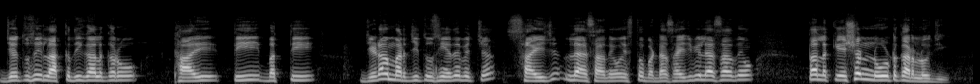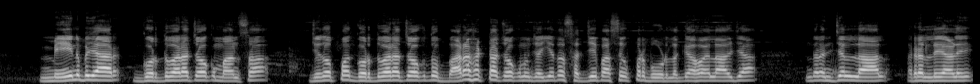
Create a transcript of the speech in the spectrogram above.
ਜੇ ਤੁਸੀਂ ਲੱਕ ਦੀ ਗੱਲ ਕਰੋ 28 30 32 ਜਿਹੜਾ ਮਰਜ਼ੀ ਤੁਸੀਂ ਇਹਦੇ ਵਿੱਚ ਸਾਈਜ਼ ਲੈ ਸਕਦੇ ਹੋ, ਇਸ ਤੋਂ ਵੱਡਾ ਸਾਈਜ਼ ਵੀ ਲੈ ਸਕਦੇ ਹੋ। ਤਾਂ ਲੋਕੇਸ਼ਨ ਨੋਟ ਕਰ ਲਓ ਜੀ। ਮੇਨ ਬਾਜ਼ਾਰ ਗੁਰਦੁਆਰਾ ਚੌਕ ਮਾਨਸਾ। ਜਦੋਂ ਆਪਾਂ ਗੁਰਦੁਆਰਾ ਚੌਕ ਤੋਂ 12 ਹੱਟਾ ਚੌਕ ਨੂੰ ਜਾਈਏ ਤਾਂ ਸੱਜੇ ਪਾਸੇ ਉੱਪਰ ਬੋਰਡ ਲੱਗਿਆ ਹੋਇਆ ਲਾਲ ਜਿਹਾ ਨਰੰਜਨ ਲਾਲ, ਰੱਲੇ ਵਾਲੇ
